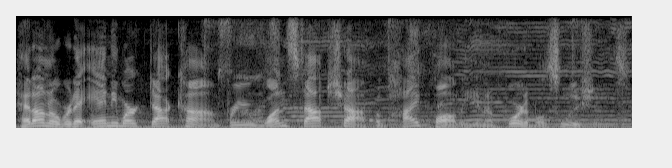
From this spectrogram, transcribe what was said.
head on over to AndyMark.com for your one stop shop of high quality and affordable solutions.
